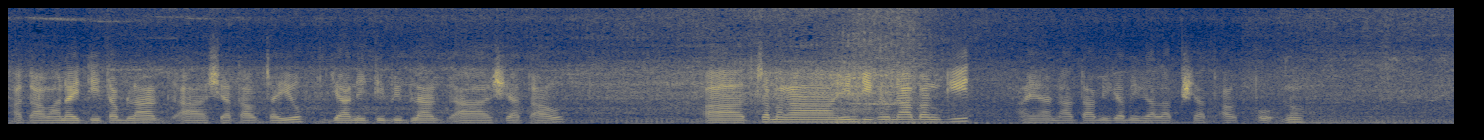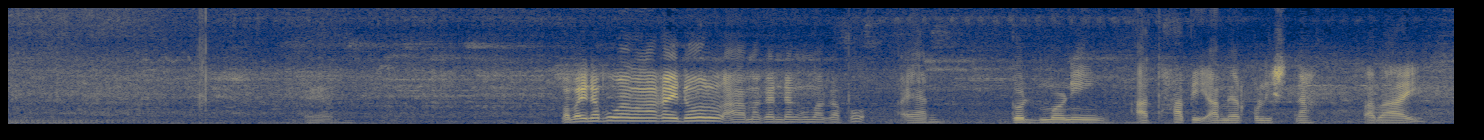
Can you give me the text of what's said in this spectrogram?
At ah, Manay Tita Vlog, ah, shoutout sa iyo. Johnny TV Vlog, ah, shoutout. At sa mga hindi ko nabanggit, ayan, at Amiga Mega Love shoutout po, no. Ayan. Babay na po mga kaidol. Ah, magandang umaga po. Ayan. Good morning at happy ah, Merkulis na. Bye-bye.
